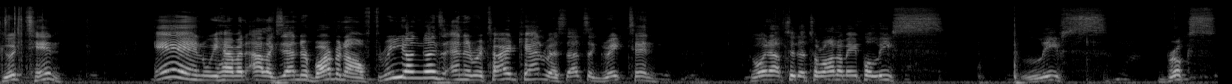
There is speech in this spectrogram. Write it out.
Good tin. And we have an Alexander Barabanov. Three Young Guns and a retired canvas. That's a great tin. Going out to the Toronto Maple Leafs. Leafs. Brooks.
